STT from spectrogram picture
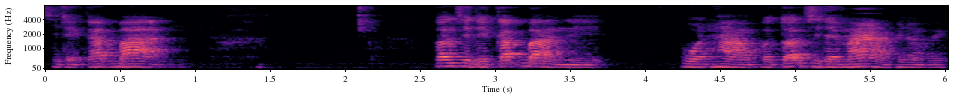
สิได้กลับบ้าน ตอนสิได้กลับบ้านนี่ ปวดหาวก็ตอนสิได้มาพี่น้องเอ้ย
